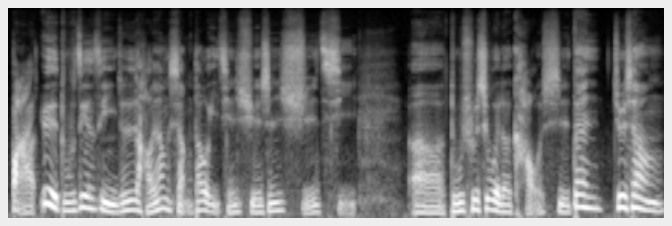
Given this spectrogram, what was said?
把阅读这件事情，就是好像想到以前学生时期，呃，读书是为了考试，但就像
